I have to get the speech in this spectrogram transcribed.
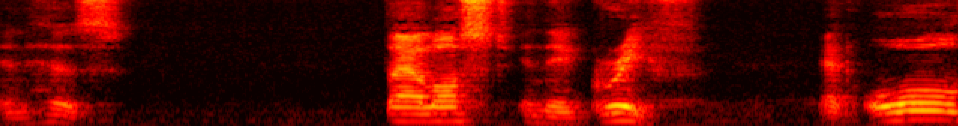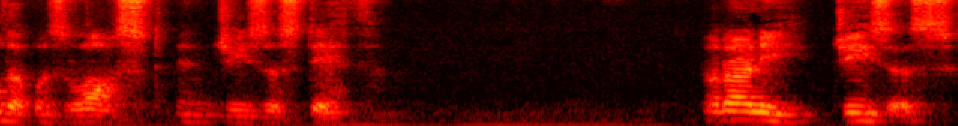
in his. They are lost in their grief at all that was lost in Jesus' death. Not only Jesus,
